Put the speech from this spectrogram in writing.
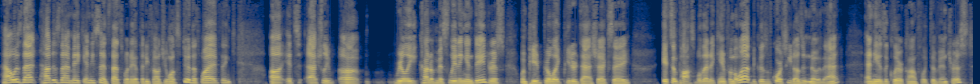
How is that? How does that make any sense? That's what Anthony Fauci wants to do. That's why I think uh, it's actually uh, really kind of misleading and dangerous when people like Peter Daszak say it's impossible that it came from the lab because, of course, he doesn't know that, and he has a clear conflict of interest,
